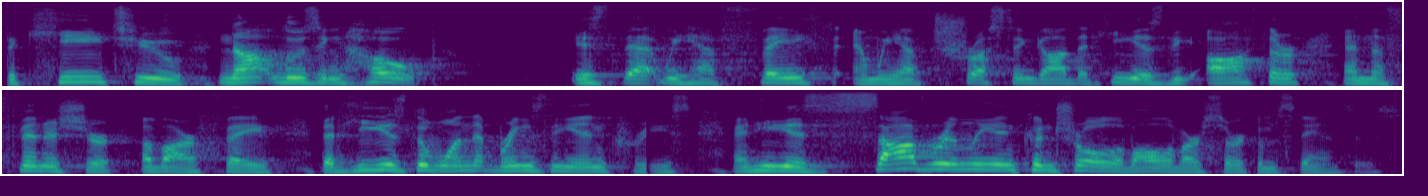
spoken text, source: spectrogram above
the key to not losing hope, is that we have faith and we have trust in God that He is the author and the finisher of our faith, that He is the one that brings the increase, and He is sovereignly in control of all of our circumstances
